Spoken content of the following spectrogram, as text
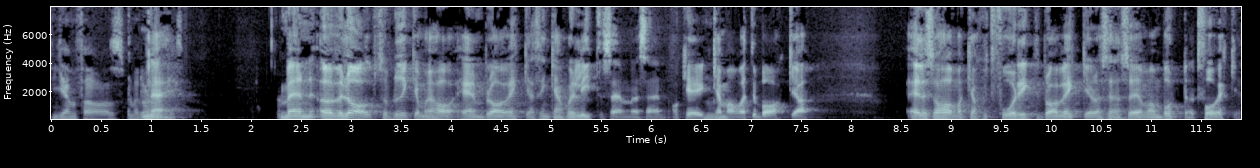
jämföra oss med dem. Nej. Men överlag så brukar man ju ha en bra vecka, sen kanske lite sämre sen. Okej, Mm. kan man vara tillbaka? Eller så har man kanske två riktigt bra veckor och sen så är man borta två veckor.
